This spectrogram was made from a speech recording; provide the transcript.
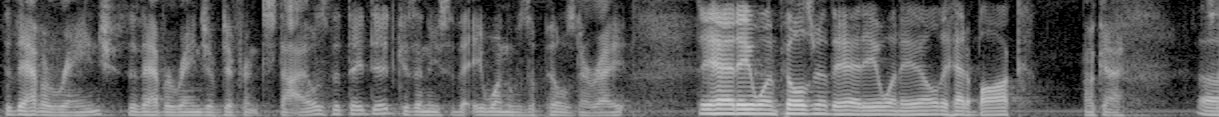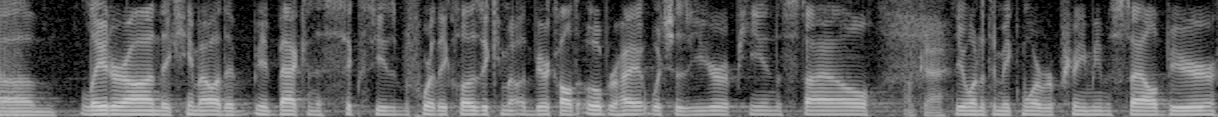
Did they have a range? Did they have a range of different styles that they did? Because I know you said the A1 was a Pilsner, right? They had A1 Pilsner, they had A1 Ale, they had a Bock. Okay. Um, later on, they came out with a back in the '60s before they closed. They came out with a beer called Oberheit, which is European style. Okay. They wanted to make more of a premium style beer.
